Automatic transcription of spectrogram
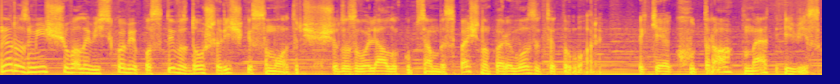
Вони розміщували військові пости вздовж річки Смотрич, що дозволяло купцям безпечно перевозити товари, такі як хутра, мед і віск.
